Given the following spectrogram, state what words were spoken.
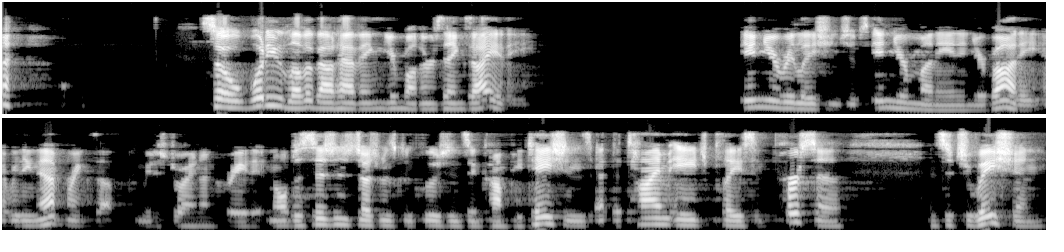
so, what do you love about having your mother's anxiety? In your relationships, in your money, and in your body, everything that brings up can be destroyed and uncreated. And all decisions, judgments, conclusions, and computations at the time, age, place, and person and situation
